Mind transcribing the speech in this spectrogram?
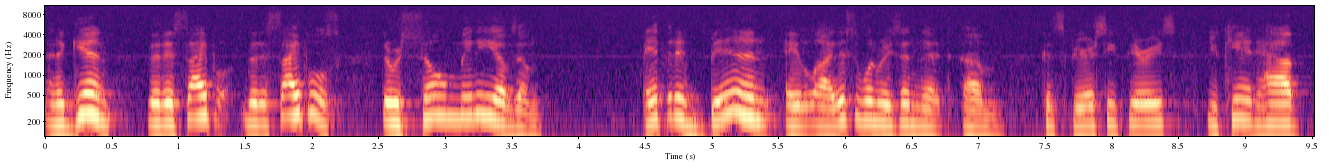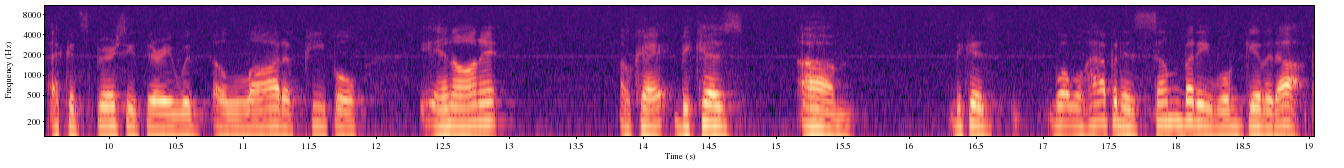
And again, the, disciple, the disciples, there were so many of them. If it had been a lie, this is one reason that um, conspiracy theories, you can't have a conspiracy theory with a lot of people in on it, okay? Because, um, because what will happen is somebody will give it up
